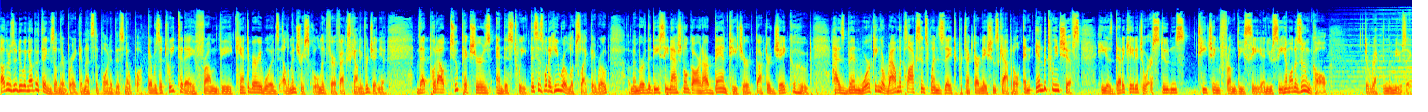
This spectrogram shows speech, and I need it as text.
Others are doing other things on their break, and that's the point of this notebook. There was a tweet today from the Canterbury Woods Elementary School in Fairfax County, Virginia, that put out two pictures and this tweet. This is what a hero looks like, they wrote. A member of the DC National Guard, our band teacher, Dr. Jake Cahoot, has been working around the clock since Wednesday to protect our nation's capital, and in between shifts, he is dedicated to our students teaching from DC. And you see him on a Zoom call directing the music.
